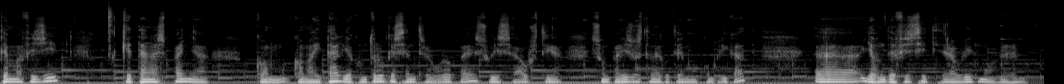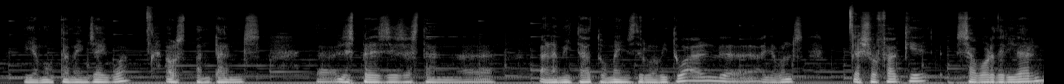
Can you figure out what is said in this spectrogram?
tema afegit que tant a Espanya com, com a Itàlia, com tot el que és centre Europa, eh, Suïssa, Àustria, són països també que ho tenen molt complicat, eh, hi ha un dèficit hidràulic molt gran. Hi ha molta menys aigua, els pantans, eh, les preses estan eh, a la meitat o menys de lo habitual, eh, llavors això fa que s'aborda l'hivern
